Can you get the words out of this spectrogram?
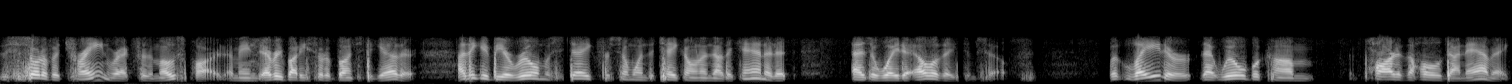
this is sort of a train wreck for the most part. I mean, everybody's sort of bunched together. I think it'd be a real mistake for someone to take on another candidate as a way to elevate themselves. But later, that will become part of the whole dynamic.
